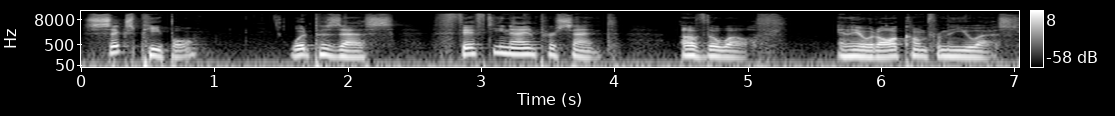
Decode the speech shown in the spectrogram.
Six people would possess 59% of the wealth, and they would all come from the U.S.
